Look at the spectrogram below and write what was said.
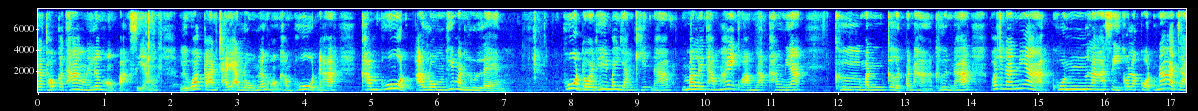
กระทบกระทั่งในเรื่องของปากเสียง หรือว่าการใช้อารมณ์เรื่องของคำพูดนะคะคำพูดอารมณ์ที่มันรุนแรง พูดโดยที่ไม่ยั้งคิดนะคะมันเลยทำให้ความรักครั้งเนี้ยคือมันเกิดปัญหาขึ้นนะคะ เพราะฉะนั้นเนี่ยคุณราศีกรกฎน่าจะ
